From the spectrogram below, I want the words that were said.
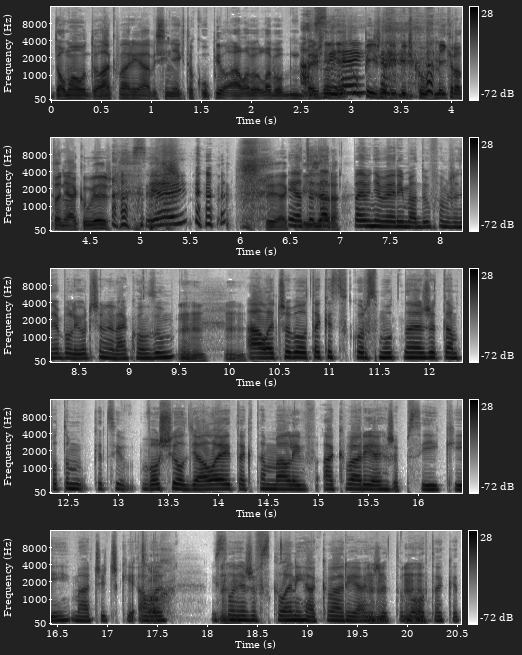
domov do akvária, aby si niekto kúpil? Alebo, lebo bežne Asi nekúpíš hej. rybičku v nejakú, vieš? Asi hej. ja teda pevne verím a dúfam, že neboli určené na konzum. Uh-huh. Ale čo bolo také skôr smutné, že tam potom, keď si vošiel ďalej, tak tam mali v akváriách, že psíky, mačičky, ale... Och Vyslovene, mm-hmm. že v sklených akváriách, mm-hmm. že to bolo mm-hmm. také,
